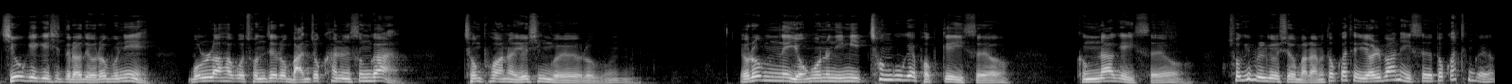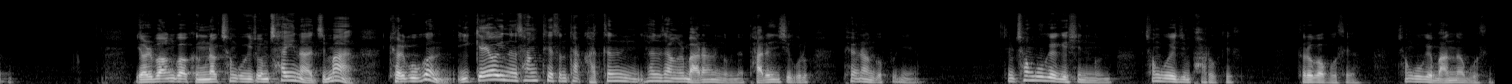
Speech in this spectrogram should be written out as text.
지옥에 계시더라도 여러분이 몰라 하고 존재로 만족하는 순간 점포 하나 여신 거예요, 여러분. 여러분의 영혼은 이미 천국의 법계에 있어요. 극락에 있어요. 초기 불교식으로 말하면 똑같아요. 열반에 있어요. 똑같은 거예요. 열반과 극락, 천국이 좀 차이 나지만 결국은 이 깨어있는 상태에서는 다 같은 현상을 말하는 겁니다. 다른 식으로 표현한 것 뿐이에요. 지금 천국에 계시는 겁니다. 천국에 지금 바로 들어가 보세요. 천국에 만나보세요.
